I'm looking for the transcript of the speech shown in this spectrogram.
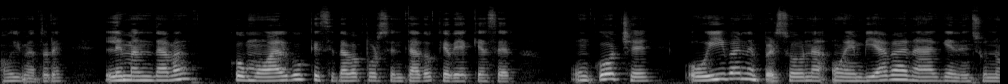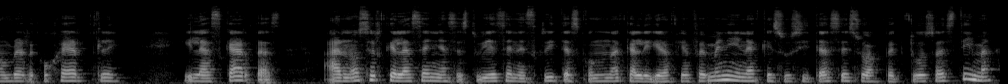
ah. Me atoré. Le mandaban como algo que se daba por sentado que había que hacer. Un coche, o iban en persona o enviaban a alguien en su nombre a recogerle, y las cartas, a no ser que las señas estuviesen escritas con una caligrafía femenina que suscitase su afectuosa estima,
